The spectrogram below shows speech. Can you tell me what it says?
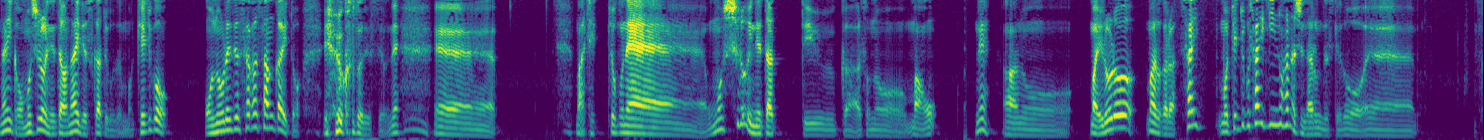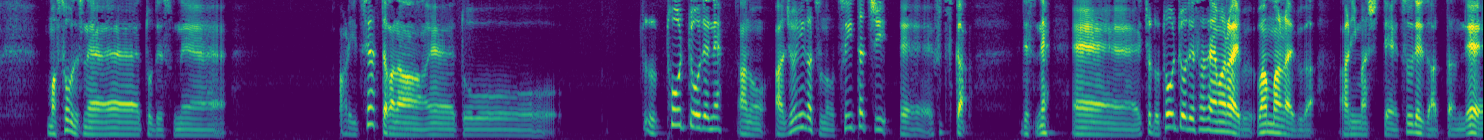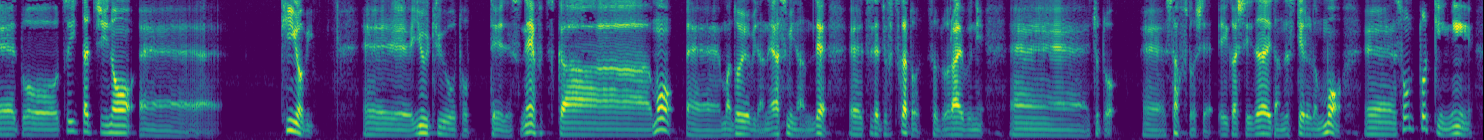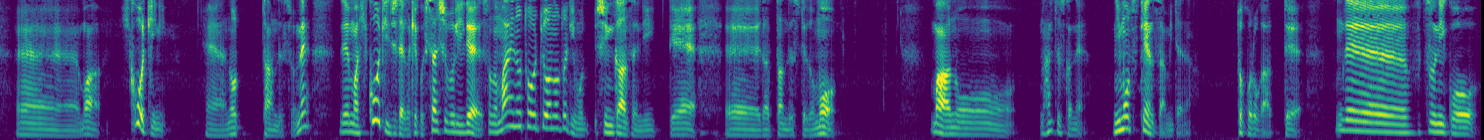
何か面白いネタはないですかということで、まあ、結局、己で探さんかいということですよね。えーまあ結局ね、面白いネタっていうか、その、まあ、ね、あの、まあいろいろ、まあだから、最、もう結局最近の話になるんですけど、えーまあそうですね、えーっとですね、あれいつやったかな、えーっと、ちょっと東京でね、あの、あ、12月の1日、えー2日ですね、えーちょっと東京で笹山ライブ、ワンマンライブがありまして、2days あったんで、えっ、と、1日の、えー金曜日、えー有給を取ってですね、2日も、えーまあ土曜日なんで休みなんで、えー1日2日とちょっとライブに、えーちょっと、えースタッフとして行かせていただいたんですけれども、えーその時に、えーまあ飛行機に、えー乗ったんですよね。で、まあ飛行機自体が結構久しぶりで、その前の東京の時も新幹線で行って、えーだったんですけども、まああのーなんていうんですかね、荷物検査みたいなところがあって、で、普通にこ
